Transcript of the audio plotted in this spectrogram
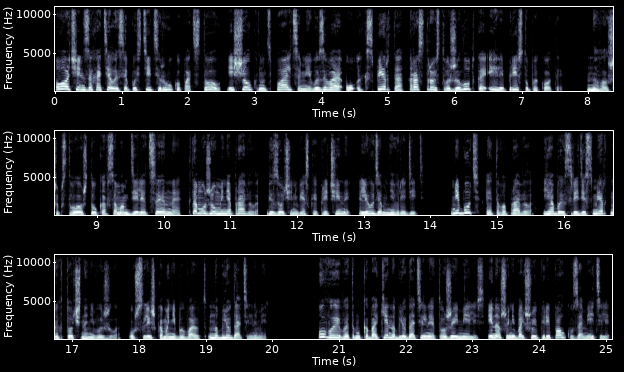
очень захотелось опустить руку под стол и щелкнуть пальцами, вызывая у эксперта расстройство желудка или приступы коты. Но волшебство — штука в самом деле ценная. К тому же у меня правило, без очень веской причины, людям не вредить. Не будь этого правила, я бы среди смертных точно не выжила. Уж слишком они бывают наблюдательными. Увы, в этом кабаке наблюдательные тоже имелись, и нашу небольшую перепалку заметили.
